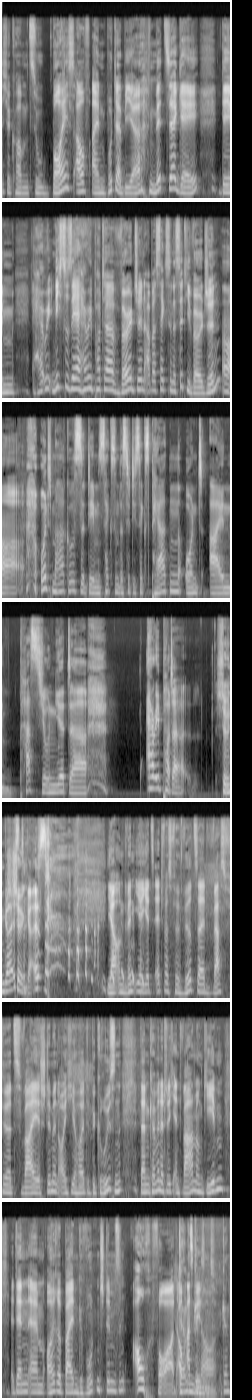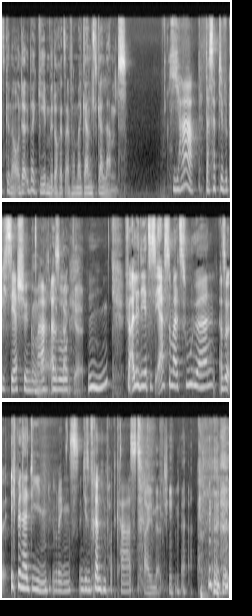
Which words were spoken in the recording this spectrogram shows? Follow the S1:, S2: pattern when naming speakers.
S1: herzlich willkommen zu Boys auf ein Butterbier mit Sergei, dem Harry, nicht so sehr Harry Potter Virgin, aber Sex in the City Virgin.
S2: Ah. Und Markus, dem Sex in the City Sexperten und ein passionierter Harry Potter
S1: Schöngeist.
S2: Schöngeist.
S1: Ja, und wenn ihr jetzt etwas verwirrt seid, was für zwei Stimmen euch hier heute begrüßen, dann können wir natürlich Entwarnung geben, denn ähm, eure beiden gewohnten Stimmen sind auch vor Ort, auch
S2: ganz
S1: anwesend.
S2: genau, ganz genau. Und da übergeben wir doch jetzt einfach mal ganz galant.
S3: Ja, das habt ihr wirklich sehr schön gemacht.
S2: Oh,
S3: also
S2: danke.
S3: mh. für alle, die jetzt das erste Mal zuhören, also ich bin Nadine übrigens in diesem fremden Podcast.
S2: Hi, Nadine.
